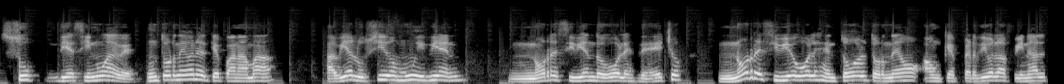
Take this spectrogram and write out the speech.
sub-19, un torneo en el que Panamá había lucido muy bien, no recibiendo goles, de hecho, no recibió goles en todo el torneo, aunque perdió la final,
